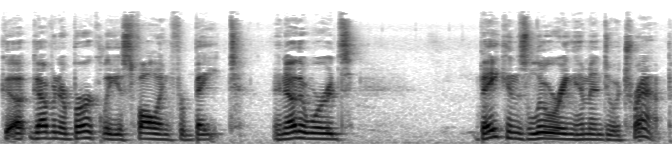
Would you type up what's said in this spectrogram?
Go- Governor Berkeley is falling for bait. In other words, Bacon's luring him into a trap.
